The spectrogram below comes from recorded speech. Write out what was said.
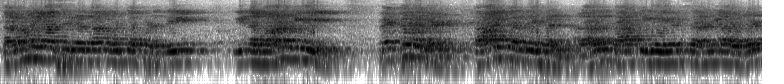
தலைமை ஆசிரியர்கள் எல்லாம் ஊக்கப்படுத்தி இந்த மாணவியை பெற்றவர்கள் தாய் தந்தைகள் அதாவது கார்த்திகேயன் சரண்யா அவர்கள்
